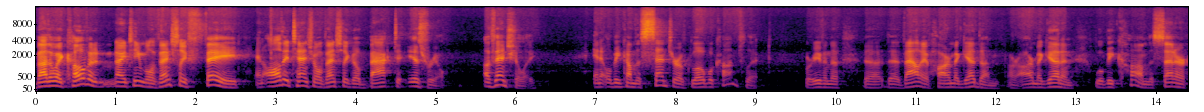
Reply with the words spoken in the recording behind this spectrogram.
By the way, COVID 19 will eventually fade, and all the attention will eventually go back to Israel. Eventually. And it will become the center of global conflict, where even the, the, the valley of Armageddon or Armageddon will become the center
